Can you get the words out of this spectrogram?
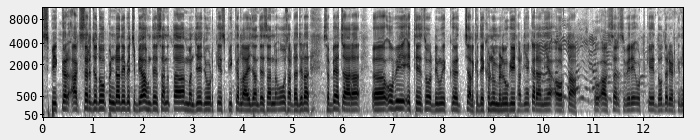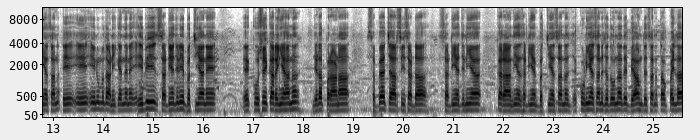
ਸਪੀਕਰ ਅਕਸਰ ਜਦੋਂ ਪਿੰਡਾਂ ਦੇ ਵਿੱਚ ਵਿਆਹ ਹੁੰਦੇ ਸਨ ਤਾਂ ਮੰਜੇ ਜੋੜ ਕੇ ਸਪੀਕਰ ਲਾਏ ਜਾਂਦੇ ਸਨ। ਉਹ ਸਾਡਾ ਜਿਹੜਾ ਸੱਭਿਆਚਾਰ ਆ ਉਹ ਵੀ ਇੱਥੇ ਤੁਹਾਨੂੰ ਇੱਕ ਝਲਕ ਦੇਖਣ ਨੂੰ ਮਿਲੂਗੀ। ਸਾਡੀਆਂ ਘਰਾਂ ਦੀਆਂ ਔਰਤਾਂ, ਉਹ ਅਕਸਰ ਸਵੇਰੇ ਉੱਠ ਕੇ ਦੁੱਧ ਰੇੜਕਦੀਆਂ ਸਨ ਤੇ ਇਹ, ਇਹਨੂੰ ਮਧਾਣੀ ਕਹਿੰਦੇ ਨੇ। ਇਹ ਵੀ ਸਾਡੀਆਂ ਜਿਹੜੀਆਂ ਬੱਚੀਆਂ ਨੇ, ਇਹ ਕੋਸ਼ਿਸ਼ ਕਰ ਰਹੀਆਂ ਹਨ, ਜਿਹੜਾ ਪੁਰਾਣਾ ਸੱਭਿਆਚਾਰ ਸੀ ਸਾਡਾ ਸਾਡੀਆਂ ਜਿਹੜੀਆਂ ਘਰਾਂ ਦੀਆਂ ਸਾਡੀਆਂ ਬੱਚੀਆਂ ਸਨ ਕੁੜੀਆਂ ਸਨ ਜਦੋਂ ਉਹਨਾਂ ਦੇ ਵਿਆਹ ਹੁੰਦੇ ਸਨ ਤਾਂ ਉਹ ਪਹਿਲਾਂ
